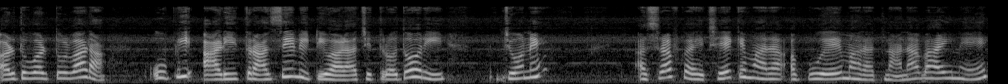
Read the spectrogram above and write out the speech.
અર્ધવર્તુળવાળા, ઊભી આડી ત્રાસી લીટીવાળા ચિત્રો દોરી જોને? અશરફ કહે છે કે મારા અબ્બુએ મારા નાના ભાઈને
